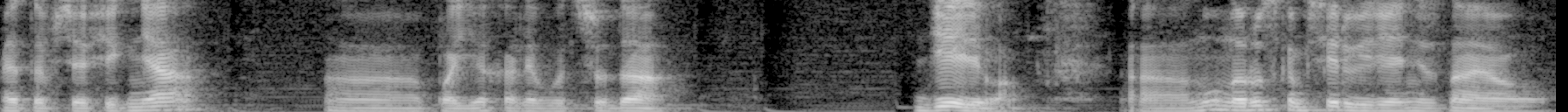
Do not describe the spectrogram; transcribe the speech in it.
это все фигня. А, Поехали вот сюда. Дерево. А, Ну, на русском сервере, я не знаю,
